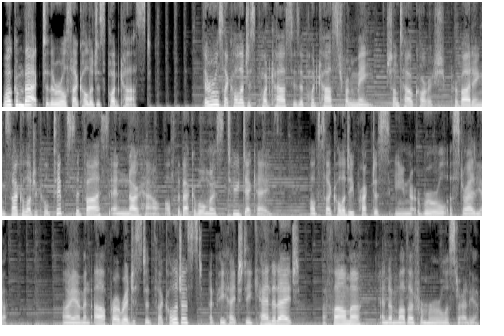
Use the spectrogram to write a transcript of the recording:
Welcome back to the Rural Psychologist podcast. The Rural Psychologist podcast is a podcast from me, Chantal Corish, providing psychological tips, advice, and know how off the back of almost two decades of psychology practice in rural Australia. I am an AHPRA registered psychologist, a PhD candidate, a farmer, and a mother from rural Australia.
